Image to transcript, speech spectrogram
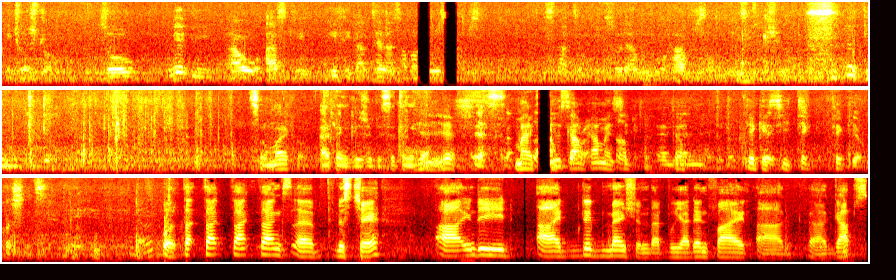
which were strong. So maybe I will ask him if he can tell us about those gaps starting so that we will have some issue. So, Michael, I think you should be sitting here. Yes. Yes. Michael, you come, come and sit. And then take a seat. Take, take your questions. Well, th th th thanks, uh, Mr. Chair. Uh, indeed, I did mention that we identified uh, uh, gaps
